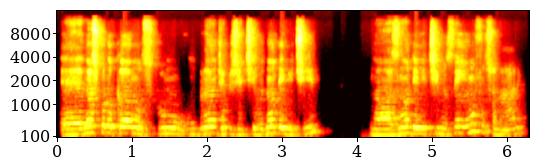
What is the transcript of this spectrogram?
É, nós colocamos como um grande objetivo não demitir, nós não demitimos nenhum funcionário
